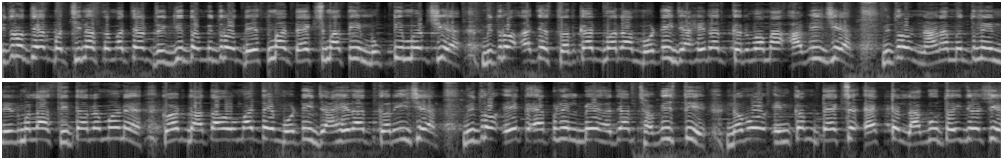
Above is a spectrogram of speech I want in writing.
મિત્રો, ત્યાર પછીના સમાચાર જોઈએ તો મિત્રો, દેશમાં ટેક્સમાંથી મુક્તિ મળશે. મિત્રો, આજે સરકાર દ્વારા મોટી જાહેરાત કરવામાં આવી છે. મિત્રો, નાણામંત્રી નિર્મલા સીતારમણે કરદાતાઓ માટે મોટી જાહેરાત કરી છે. મિત્રો, એક એપ્રિલ બે હજાર છવ્વીસથી નવો ઇન્કમ ટેક્સ એક્ટ લાગુ થઈ જશે.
